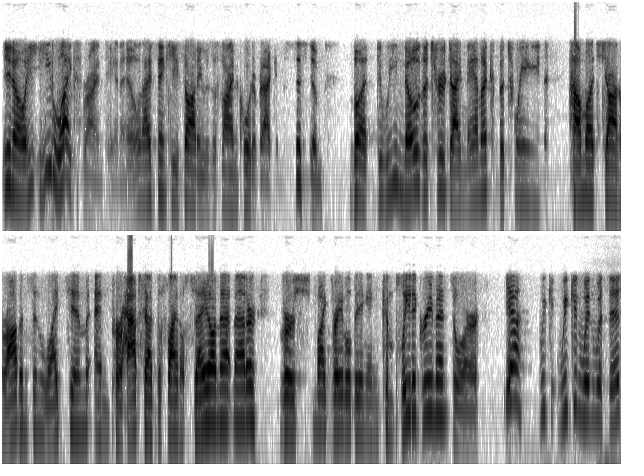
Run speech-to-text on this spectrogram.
You know, he he likes Ryan Tannehill, and I think he thought he was a fine quarterback in the system. But do we know the true dynamic between how much Jon Robinson liked him and perhaps had the final say on that matter versus Mike Vrabel being in complete agreement, or yeah, we can, we can win with this,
